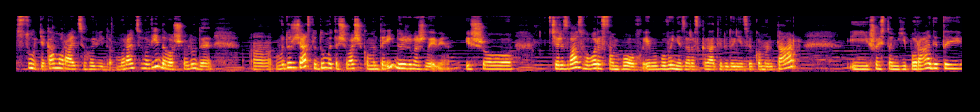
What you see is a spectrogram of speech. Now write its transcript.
Суть, яка мораль цього відео? Мораль цього відео, що люди, ви дуже часто думаєте, що ваші коментарі дуже важливі, і що через вас говорить сам Бог, і ви повинні зараз сказати людині цей коментар і щось там їй порадити,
